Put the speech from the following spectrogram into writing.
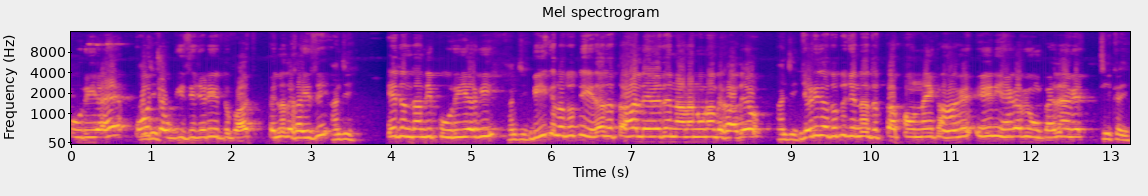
ਪੂਰੀ ਆ ਇਹ। ਉਹ ਚੌਗੀ ਸੀ ਜਿਹੜੀ ਇਸ ਤੋਂ ਬਾਅਦ ਪਹਿਲਾਂ ਦਿਖਾਈ ਸੀ। ਹਾਂਜੀ। ਇਹ ਦੰਦਾਂ ਦੀ ਪੂਰੀ ਹੈਗੀ। ਹਾਂਜੀ। 20 ਕਿਲੋ ਦੁੱਧ ਇਹਦਾ ਦਿੱਤਾ ਹਾ ਲੇਵੇ ਦੇ ਨਾਲਾਂ ਨੂਣਾ ਦਿਖਾ ਦਿਓ। ਹਾਂਜੀ। ਜਿਹੜੀ ਦਾ ਦੁੱਧ ਜਿੰਨਾ ਦਿੱਤਾ ਆਪਾਂ ਉਨਾ ਹੀ ਕਹਾਂਗੇ। ਇਹ ਨਹੀਂ ਹੈਗਾ ਵੀ ਉਹ ਕਹਿ ਦਿਆਂਗੇ। ਠੀਕ ਹੈ ਜੀ।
